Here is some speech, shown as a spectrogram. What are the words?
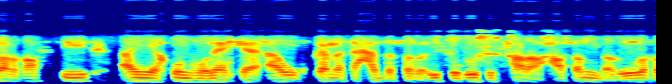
ترغب في أن يكون هناك أو كما تحدث الرئيس الروسي صراحة ضرورة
